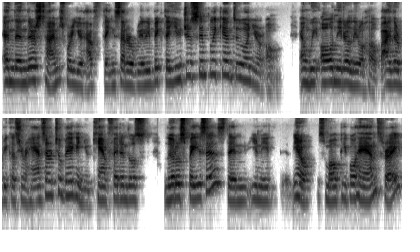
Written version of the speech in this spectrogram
And then there's times where you have things that are really big that you just simply can't do on your own and we all need a little help either because your hands are too big and you can't fit in those little spaces then you need you know small people hands right?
